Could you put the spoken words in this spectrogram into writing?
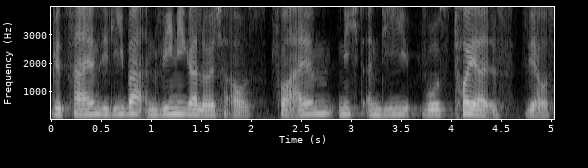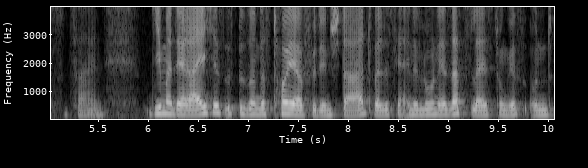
wir zahlen sie lieber an weniger Leute aus. Vor allem nicht an die, wo es teuer ist, sie auszuzahlen. Jemand, der reich ist, ist besonders teuer für den Staat, weil es ja eine Lohnersatzleistung ist und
